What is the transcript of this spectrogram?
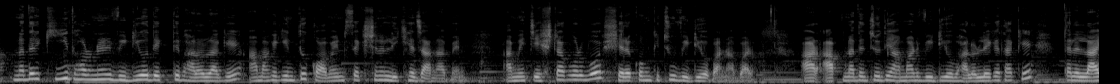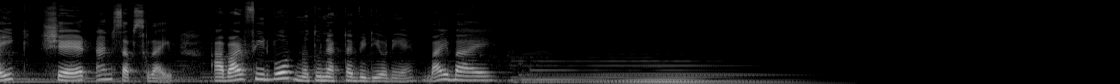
আপনাদের কী ধরনের ভিডিও দেখতে ভালো লাগে, আমাকে কিন্তু কমেন্ট সেকশনে লিখে জানাবেন। আমি চেষ্টা করব সেরকম কিছু ভিডিও বানাবার। আর আপনাদের যদি আমার ভিডিও ভালো লেগে থাকে, তাহলে লাইক শেয়ার অ্যান্ড সাবস্ক্রাইব আবার ফিরবো নতুন একটা ভিডিও নিয়ে। Bye bye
